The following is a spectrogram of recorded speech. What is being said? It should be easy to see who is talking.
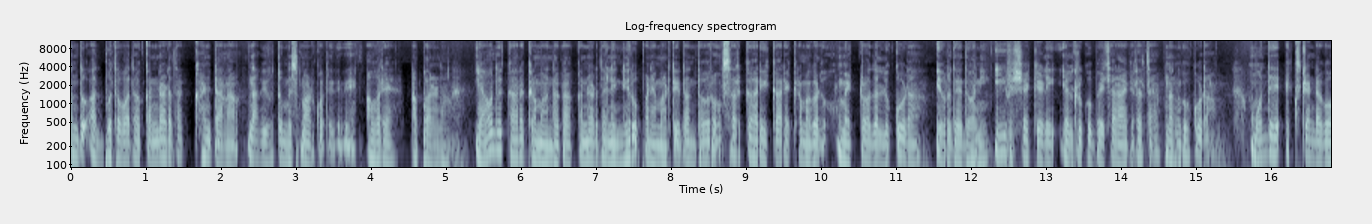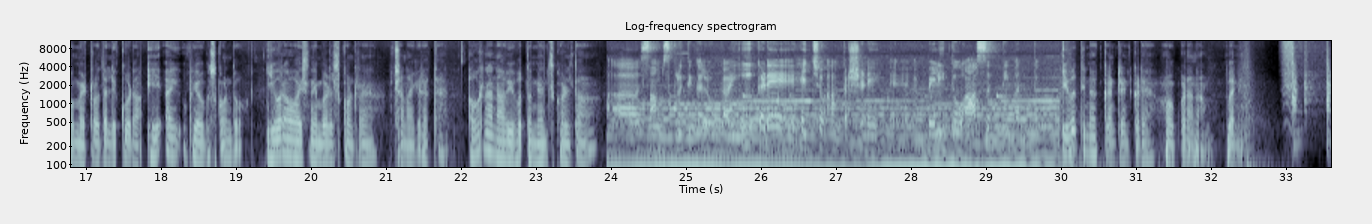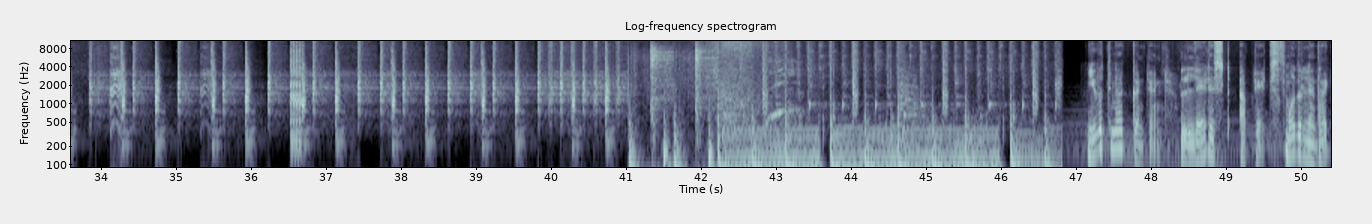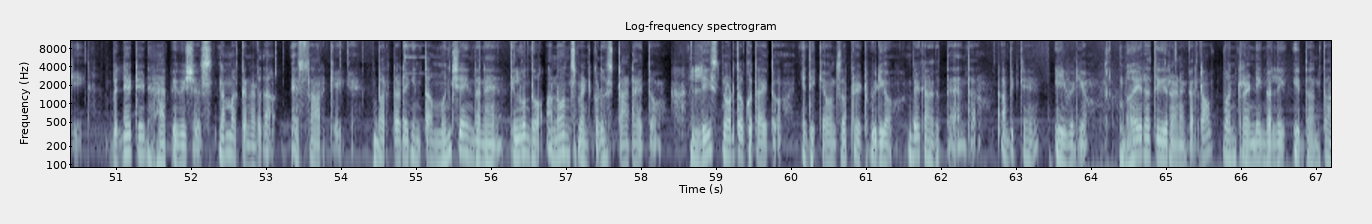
Speaker 1: ಒಂದು ಅದ್ಭುತವಾದ ಕನ್ನಡದ ಕಂಠನ ನಾವಿವತ್ತು ಮಿಸ್ ಮಾಡ್ಕೋತಿದ್ದೀವಿ. ಅವರೇ ಅಪರ್ಣ. ಯಾವುದೇ ಕಾರ್ಯಕ್ರಮ ಅಂದಾಗ ಕನ್ನಡದಲ್ಲಿ ನಿರೂಪಣೆ ಮಾಡ್ತಿದ್ದಂಥವರು ಸರ್ಕಾರಿ ಕಾರ್ಯಕ್ರಮಗಳು, ಮೆಟ್ರೋದಲ್ಲೂ ಕೂಡ ಇವ್ರದೇ ಧ್ವನಿ. ಈ ವಿಷಯ ಕೇಳಿ ಎಲ್ರಿಗೂ ಬೇಜಾರಾಗಿರುತ್ತೆ, ನನಗೂ ಕೂಡ. ಮುಂದೆ ಎಕ್ಸ್ಟೆಂಡ್ ಆಗೋ ಮೆಟ್ರೋದಲ್ಲಿ ಕೂಡ ಎ ಐ ಉಪಯೋಗಿಸ್ಕೊಂಡು ಇವರ ವಾಯ್ಸ್ನೇ ಬಳಸ್ಕೊಂಡ್ರೆ ಚೆನ್ನಾಗಿರುತ್ತೆ. ಅವ್ರನ್ನ ನಾವಿವತ್ತು ನೆನೆಸ್ಕೊಳ್ತಾ
Speaker 2: ಸಾಂಸ್ಕೃತಿಕ ಲೋಕ ಈ ಕಡೆ ಹೆಚ್ಚು ಆಕರ್ಷಣೆ ಬೆಳೀತು, ಆಸಕ್ತಿ ಬಂತು.
Speaker 1: ಇವತ್ತಿನ ಕಂಟೆಂಟ್ ಕಡೆ ಹೋಗ್ಬಿಡೋಣ. ಬನ್ನಿ. ಇವತ್ತಿನ ಕಂಟೆಂಟ್ ಲೇಟೆಸ್ಟ್ ಅಪ್ಡೇಟ್ಸ್ ಮೊದಲನೇದಾಗಿ ಬಿಲೇಟೆಡ್ ಹ್ಯಾಪಿ ವಿಶಸ್ ನಮ್ಮ ಕನ್ನಡದ ಎಸ್ ಆರ್ ಕೆಗೆ ಬರ್ತ್ಡೇಗಿಂತ ಮುಂಚೆಯಿಂದನೇ ಕೆಲವೊಂದು ಅನೌನ್ಸ್ಮೆಂಟ್ಗಳು ಸ್ಟಾರ್ಟ್ ಆಯಿತು. ಲೀಸ್ಟ್ ನೋಡ್ತಾ ಗೊತ್ತಾಯಿತು ಇದಕ್ಕೆ ಒಂದು ಸಪ್ರೇಟ್ ವಿಡಿಯೋ ಬೇಕಾಗುತ್ತೆ ಅಂತ. ಅದಕ್ಕೆ ಈ video Bhairathi Ranagal top one ಟ್ರೆಂಡಿಂಗಲ್ಲಿ ಇದ್ದಂಥ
